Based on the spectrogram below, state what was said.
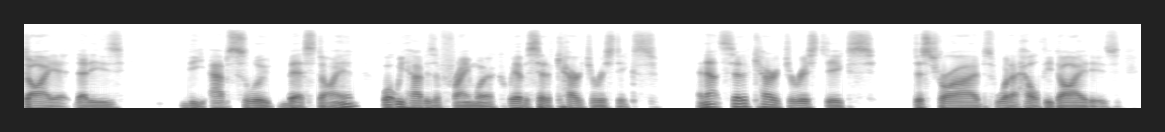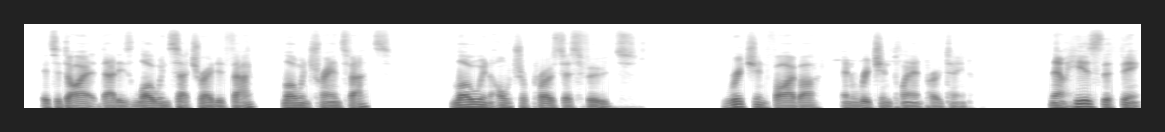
diet that is the absolute best diet, what we have is a framework. We have a set of characteristics. And that set of characteristics describes what a healthy diet is. It's a diet that is low in saturated fat, low in trans fats, low in ultra processed foods, rich in fiber, and rich in plant protein. Now, here's the thing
